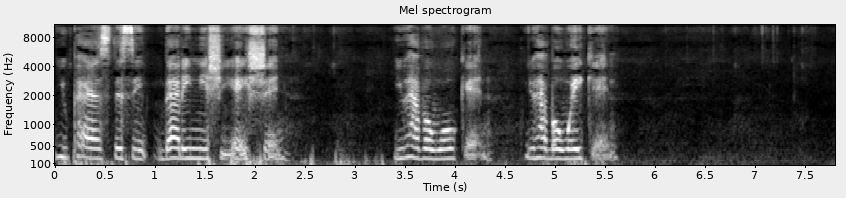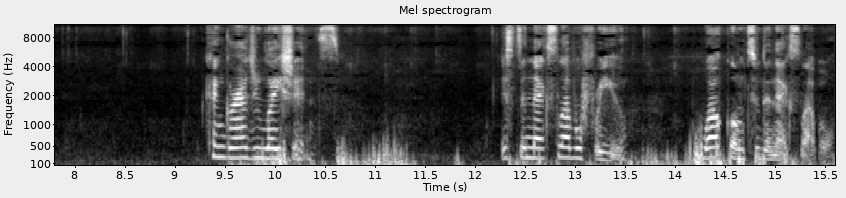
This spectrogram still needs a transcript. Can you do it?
You passed this that initiation. You have awoken. You have awakened. Congratulations. It's the next level for you. Welcome to the next level.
